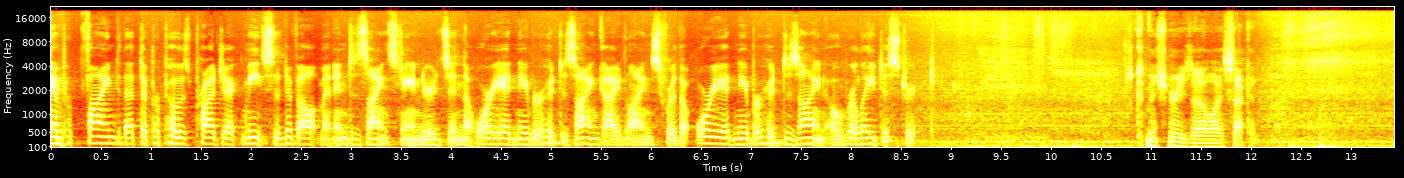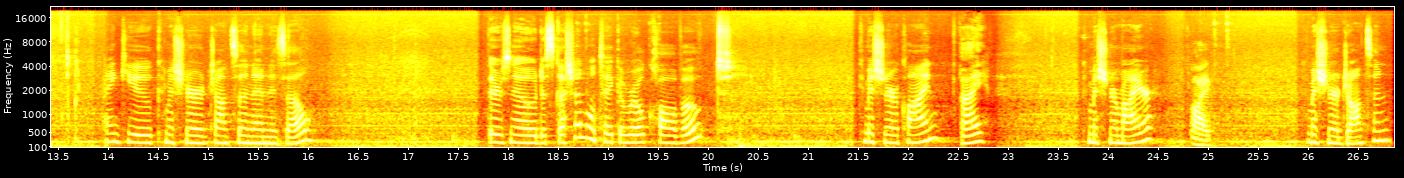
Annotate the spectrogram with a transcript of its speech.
And p- find that the proposed project meets the development and design standards in the Oread Neighborhood Design Guidelines for the Oread Neighborhood Design Overlay District. Commissioner Ezell, I second. Thank you, Commissioner Johnson and Ezell. There's no discussion. We'll take a roll call vote. Commissioner Klein? Aye. Commissioner Meyer? Aye. Commissioner Johnson?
